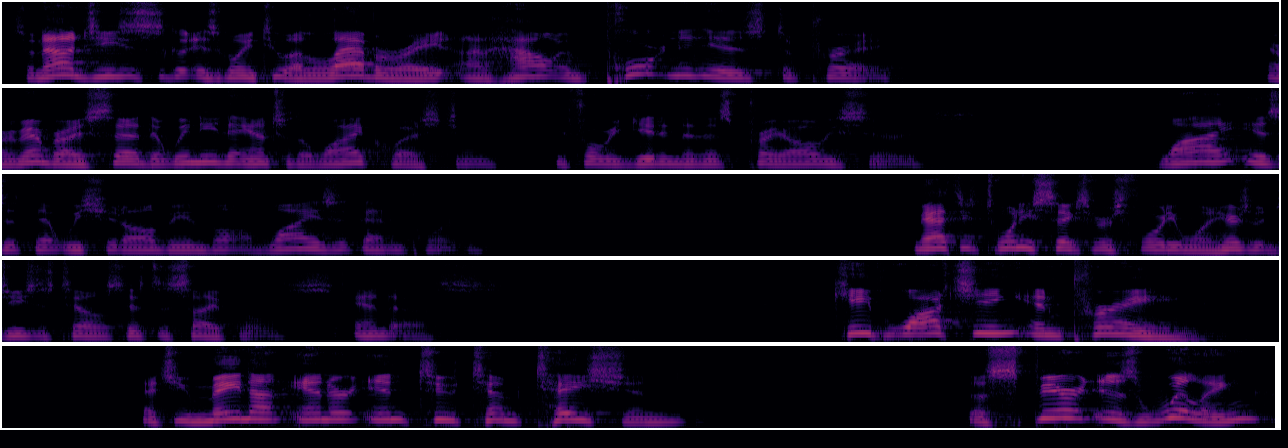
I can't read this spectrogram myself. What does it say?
So now Jesus is going to elaborate on how important it is to pray. Now remember, I said that we need to answer the why question before we get into this Pray Always series. Why is it that we should all be involved? Why is it that important? Matthew 26, verse 41, here's what Jesus tells his disciples and us Keep watching and praying that you may not enter into temptation. The spirit is willing,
